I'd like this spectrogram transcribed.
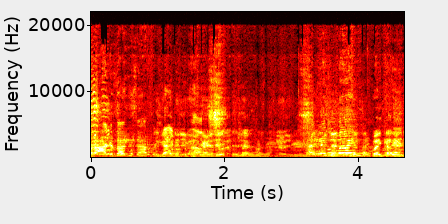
আগে আগে যা দিছে আর গাইড একটু কিনে দে ওই গাইড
